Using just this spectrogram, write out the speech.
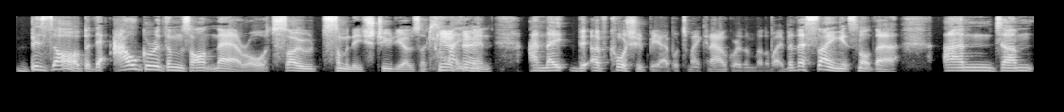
bizarre, but the algorithms aren't there, or so some of these studios are claiming. and they, they, of course, you'd be able to make an algorithm, by the way, but they're saying it's not there. And um,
